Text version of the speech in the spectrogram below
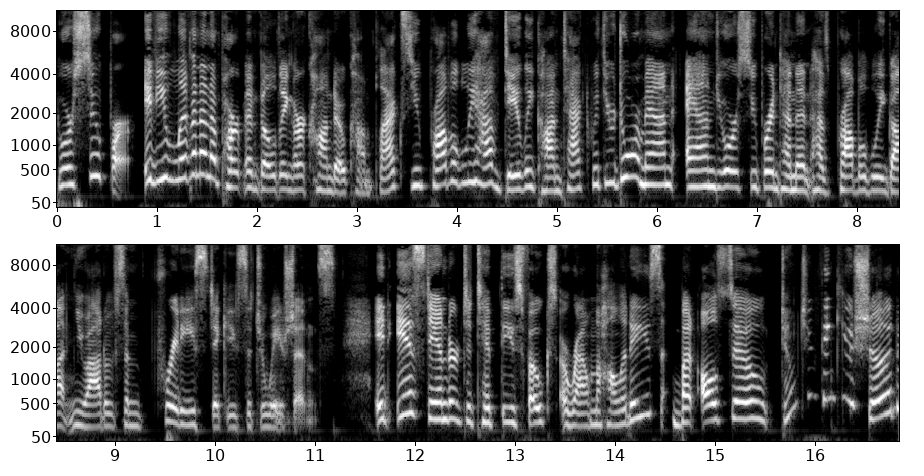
your super. If you live in an apartment building or condo complex, you probably have daily contact with your doorman and your superintendent has probably gotten you out of some pretty sticky situations. It is standard to tip these folks around the holidays, but also, don't you think you should?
